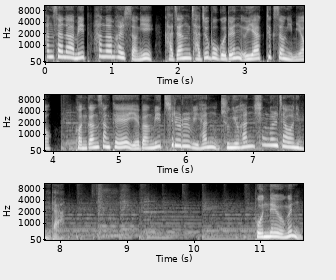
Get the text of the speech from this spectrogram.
항산화 및 항암 활성이 가장 자주 보고된 의학 특성이며 건강 상태의 예방 및 치료를 위한 중요한 식물 자원입니다. 본 내용은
